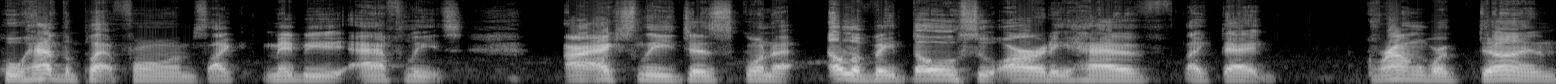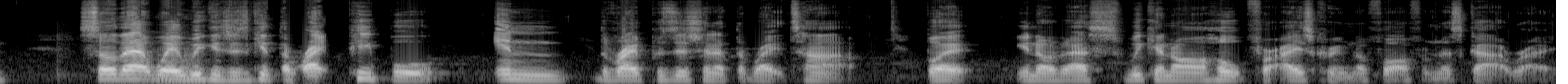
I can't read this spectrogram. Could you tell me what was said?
who have the platforms, like maybe athletes, are actually just going to elevate those who already have like that groundwork done, so that way we mm-hmm. can just get the right people in the right position at the right time. But you know, that's we can all hope for ice cream to fall from the sky, right?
